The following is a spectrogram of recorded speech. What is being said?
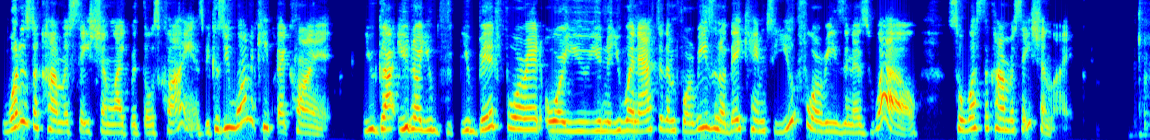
What is the conversation like with those clients? Because you want to keep that client you got you know you you bid for it or you you know you went after them for a reason or they came to you for a reason as well. So what's the conversation like?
